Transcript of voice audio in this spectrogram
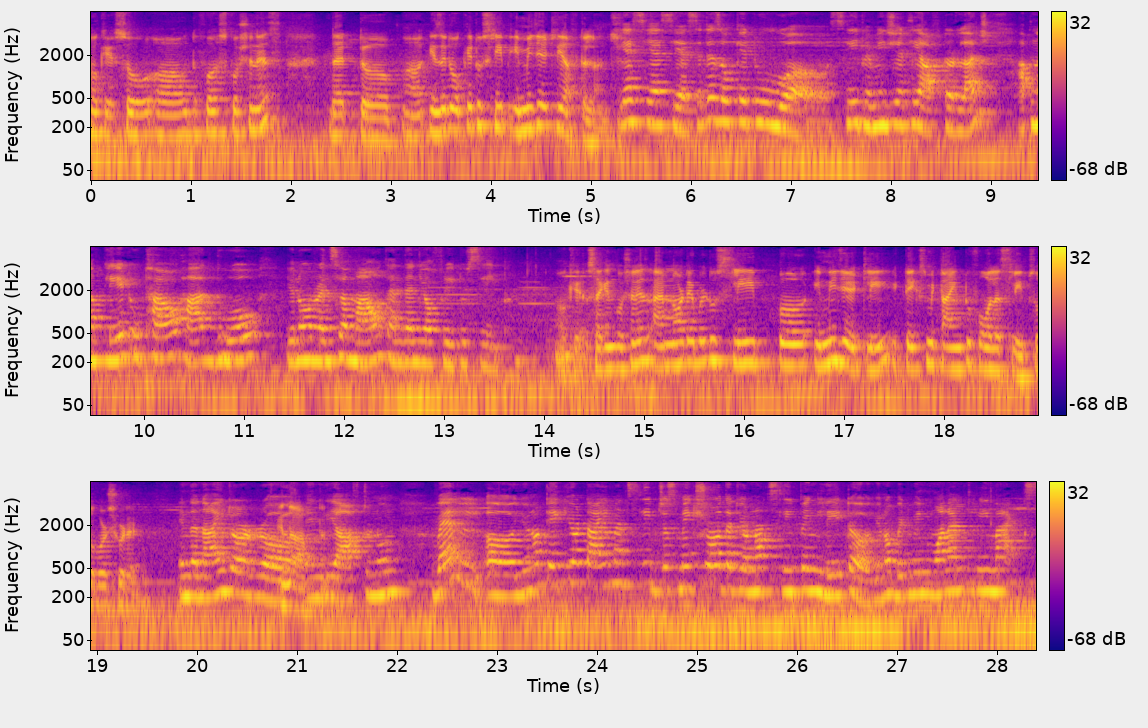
Okay so uh, the first question is that uh, uh, is it okay to sleep immediately after lunch? Yes yes yes. It is okay to uh, sleep immediately after lunch अपना प्लेट उठाओ हाथ धो you know rinse your mouth and then you're free to sleep okay second question is i'm not able to sleep uh, immediately it takes me time to fall asleep so what should i do in the night or uh, In the in afternoon. the afternoon well uh, you know take your time and sleep just make sure that you're not sleeping later you know between 1 and 3 max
